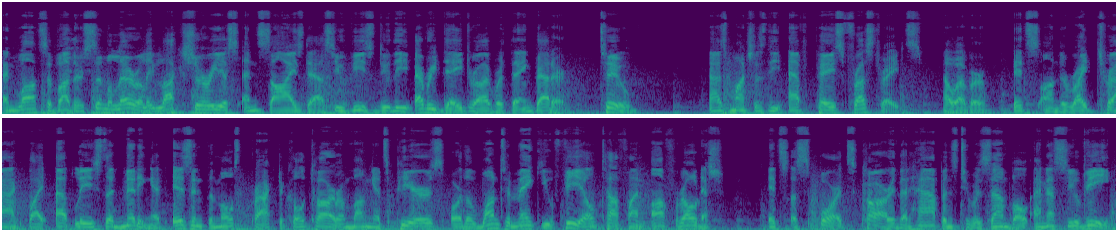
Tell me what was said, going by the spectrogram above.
And lots of other similarly luxurious and sized SUVs do the everyday driver thing better, too. As much as the F-Pace frustrates, however, it's on the right track by at least admitting it isn't the most practical car among its peers or the one to make you feel tough and off-roadish. It's a sports car that happens to resemble an SUV.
